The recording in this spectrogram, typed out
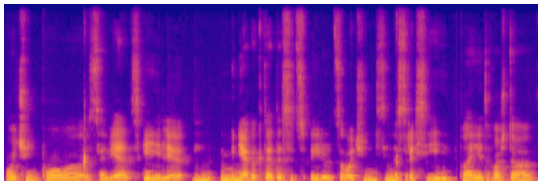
очень по-советски, или мне как-то это ассоциируется очень сильно с Россией, в плане того, что,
